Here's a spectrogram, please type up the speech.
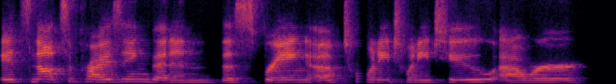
It's not surprising that in the spring of 2022, our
